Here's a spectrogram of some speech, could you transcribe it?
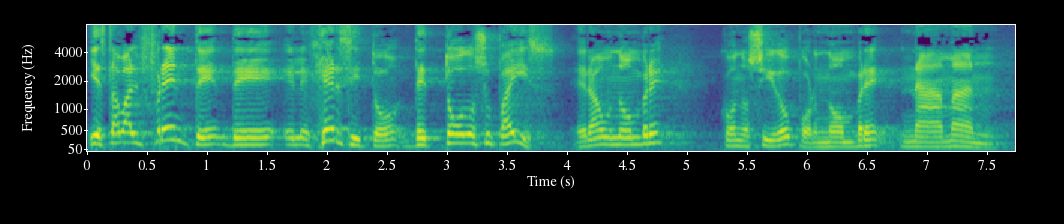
y estaba al frente del ejército de todo su país. Era un hombre conocido por nombre Naamán.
